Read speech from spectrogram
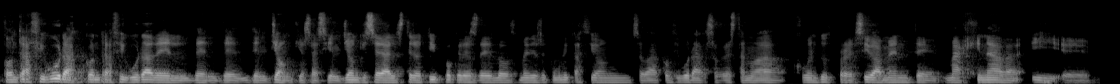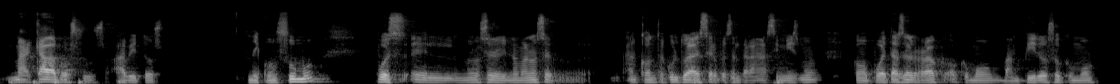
Contrafigura, contrafigura del, del, del, junkie. O sea, si el junkie será el estereotipo que desde los medios de comunicación se va a configurar sobre esta nueva juventud progresivamente marginada y eh, marcada por sus hábitos de consumo, pues el, no lo sé, no ser contraculturales se representarán a sí mismos como poetas del rock o como vampiros o como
